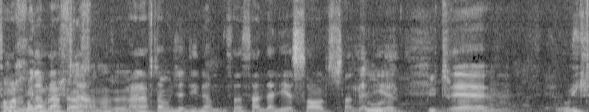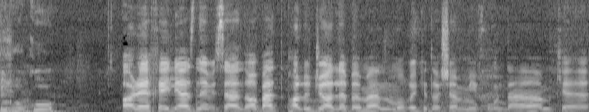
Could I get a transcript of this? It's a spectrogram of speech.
تو من آره، خودم که رفتم آره. من رفتم اونجا دیدم مثلا صندلی سارت صندلی ویکتور هوگو آره خیلی از نویسنده ها بعد حالا جالبه من موقعی که داشتم میخوندم که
